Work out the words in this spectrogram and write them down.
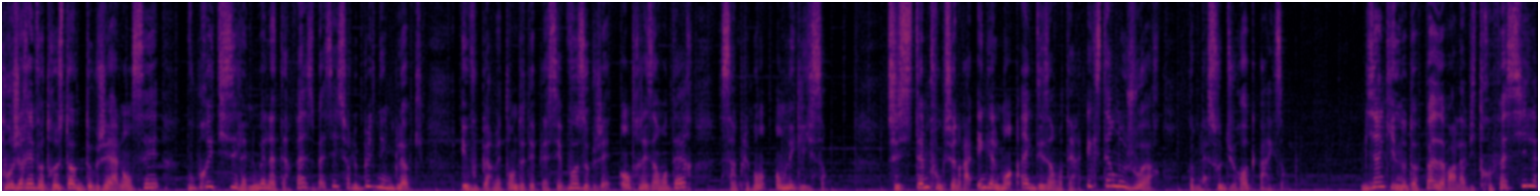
Pour gérer votre stock d'objets à lancer, vous pourrez utiliser la nouvelle interface basée sur le Building Block, et vous permettant de déplacer vos objets entre les inventaires simplement en les glissant. Ce système fonctionnera également avec des inventaires externes aux joueurs, comme la soute du roc par exemple. Bien qu'ils ne doivent pas avoir la vie trop facile,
